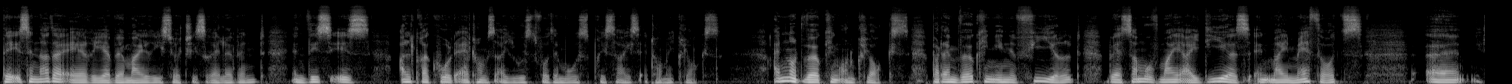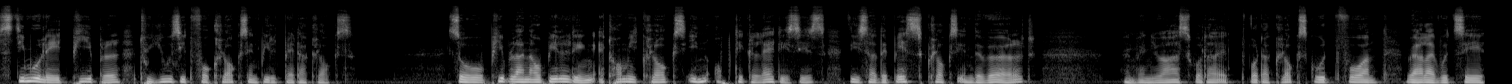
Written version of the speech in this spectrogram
There is another area where my research is relevant, and this is ultra cold atoms are used for the most precise atomic clocks. I'm not working on clocks, but I'm working in a field where some of my ideas and my methods uh, stimulate people to use it for clocks and build better clocks. So people are now building atomic clocks in optical lattices. These are the best clocks in the world. And when you ask what are what are clocks good for, well, I would say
